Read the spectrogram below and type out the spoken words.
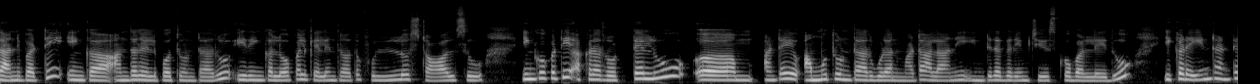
దాన్ని బట్టి ఇంకా అందరు వెళ్ళిపోతుంటారు ఇది ఇంకా లోపలికెళ్ళిన తర్వాత ఫుల్లు స్టాల్సు. ఇంకొకటి అక్కడ రొట్టెలు ఆహ్, అంటే అమ్ముతుంటారు గూడా అనమాట. అలా అని ఇంటి దగ్గర ఏం చేసుకోబడలేదు. ఇక్కడ ఏంటంటే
